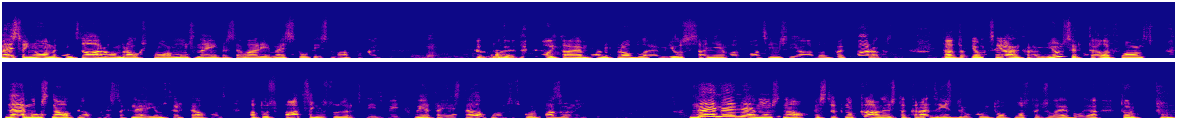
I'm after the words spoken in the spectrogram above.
Mēs viņu nometīs ārā un brauks prom, mums neinteresē, vai arī mēs sūtīsim atpakaļ. Pagaidiet, tā ir mana problēma. Jūs saņēmāt pats, jums jādod pēc parakstu. Tātad jums ir jāinformē, jums ir telefons. Nē, mums nav telefona. Es saku, nē, jums ir telefons. Pat uz paciņas uzrakstīts bija vietējais telefons, uz kuru pazvanīt. Nē, nē, nē, mums nav. Es saku, nu kā, nu es tā redzu izdruku un to postaģu labelu. Ja? Tur, tur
